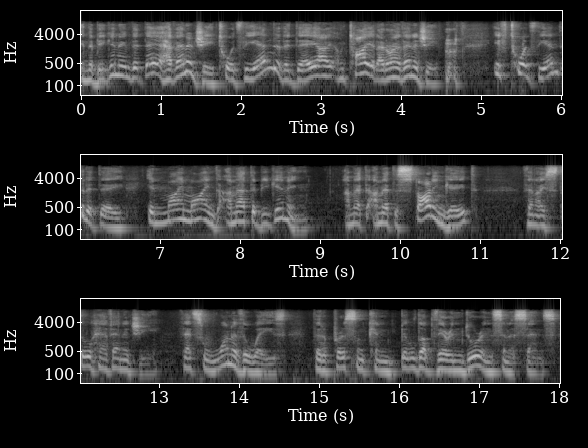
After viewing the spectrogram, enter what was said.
in the beginning of the day I have energy. Towards the end of the day I, I'm tired. I don't have energy. if towards the end of the day, in my mind, I'm at the beginning, I'm at the, I'm at the starting gate, then I still have energy. That's one of the ways that a person can build up their endurance in a sense.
